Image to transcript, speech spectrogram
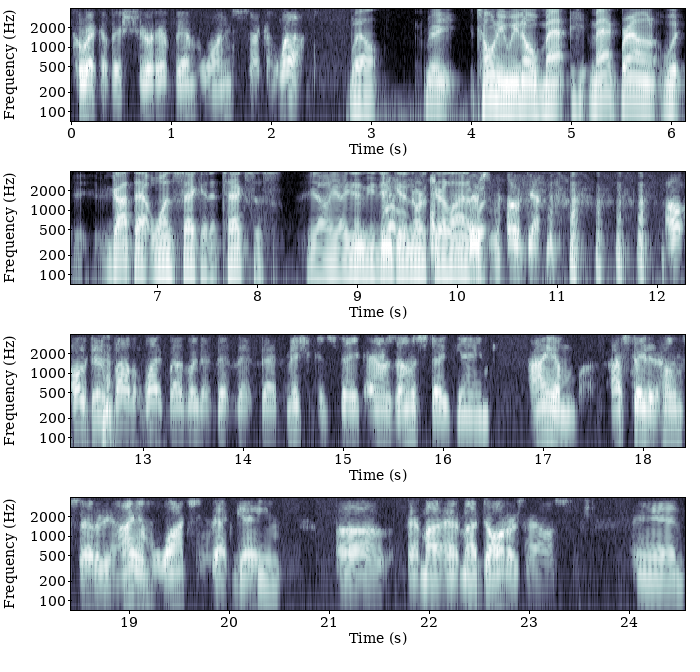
correctly. There should have been one second left. Well, Tony, we know Matt Mack Brown got that one second at Texas. You know, he didn't, he didn't get in North Carolina. There's no doubt. oh, oh, dude, by the way, by the way, that, that, that, that Michigan State Arizona State game, I am. I stayed at home Saturday. I am watching that game uh, at my at my daughter's house, and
